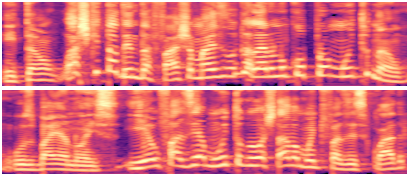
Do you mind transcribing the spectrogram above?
Então, acho que tá dentro da faixa, mas a galera não comprou muito, não, os baianões. E eu fazia muito, eu gostava muito de fazer esse quadro,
